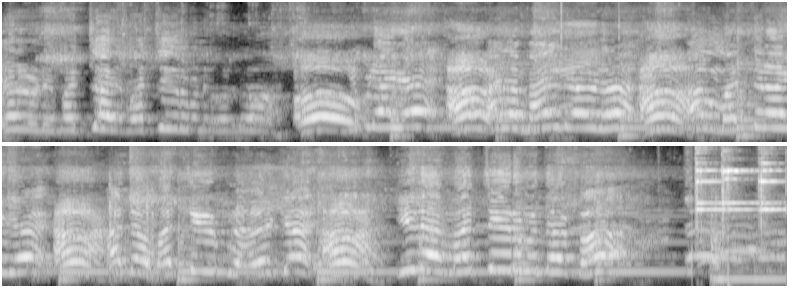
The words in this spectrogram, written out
என்னுடைய மச்சான் மச்சகிரமணி கொண்டு வா இப்படியாக. அந்த மச்சனாக ஆ. அந்த. இத தான்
